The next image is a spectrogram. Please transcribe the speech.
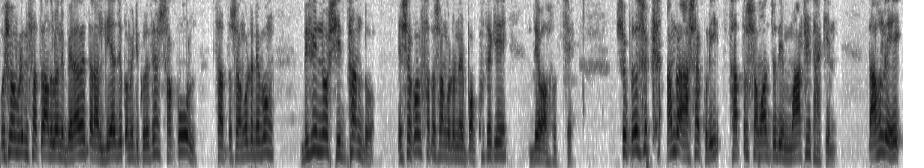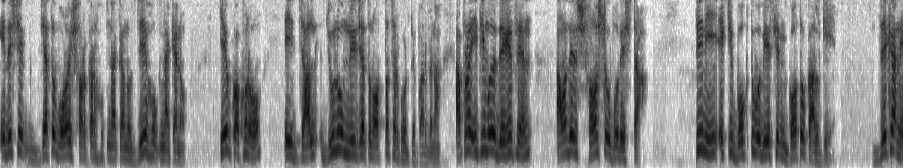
বৈষম্যবিরোধী ছাত্র আন্দোলনের ব্যানারে তারা লিয়াজু কমিটি করেছেন সকল ছাত্র সংগঠন এবং বিভিন্ন সিদ্ধান্ত এ সকল ছাত্র সংগঠনের পক্ষ থেকে দেওয়া হচ্ছে। সুপ্রদর্শক আমরা আশা করি ছাত্র সমাজ যদি মাঠে থাকেন, তাহলে এদেশে যত বড়ই সরকার হোক না কেন, যে হোক না কেন কেউ কখনো এই জাল জুলুম নির্যাতন অত্যাচার করতে পারবে না। আপনারা ইতিমধ্যে দেখেছেন আমাদের স্বরাষ্ট্র উপদেষ্টা, তিনি একটি বক্তব্য দিয়েছেন গতকালকে, যেখানে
